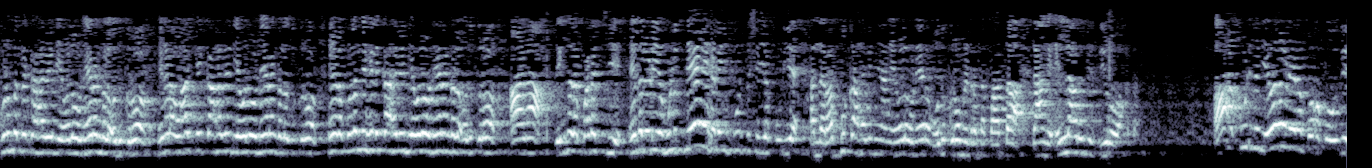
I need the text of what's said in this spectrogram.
குடும்பத்துக்காக வேண்டிய எவ்வளவு நேரங்கள் ஒதுக்குறோம் எங்கட வாழ்க்கைக்காக வேண்டிய எவ்வளவு நேரங்கள் ஒதுக்குறோம் எங்களோட குழந்தைகளுக்காக வேண்டிய எவ்வளவு நேரங்கள் ஒதுக்குறோம் ஆனா எங்களை படைச்சு எங்களுடைய முழு தேவைகளை பூர்த்தி செய்யக்கூடிய அந்த ரப்புக்காக வேண்டி நாங்க எவ்வளவு நேரம் ஒதுக்குறோம் என்றதை பார்த்தா நாங்க எல்லாருமே ஜீரோவாக ஆக கூடினது எவ்வளவு நேரம் போக போகுது?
